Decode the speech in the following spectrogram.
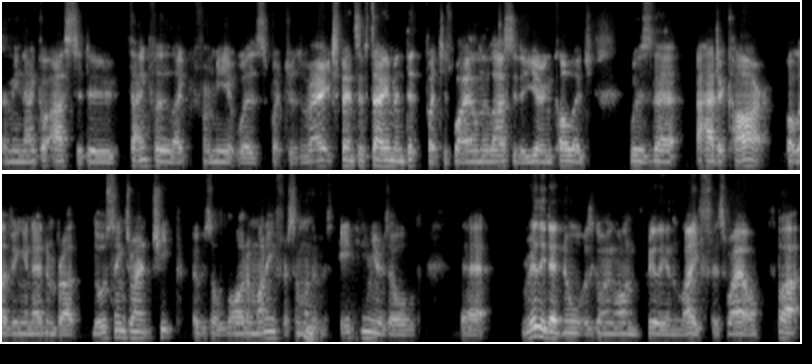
I mean, I got asked to do, thankfully, like for me, it was, which was a very expensive time, and which is why I only lasted a year in college, was that I had a car, but living in Edinburgh, those things weren't cheap. It was a lot of money for someone mm. that was 18 years old that really didn't know what was going on really in life as well. But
